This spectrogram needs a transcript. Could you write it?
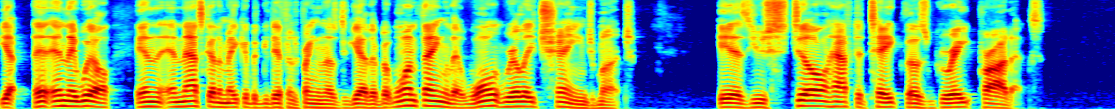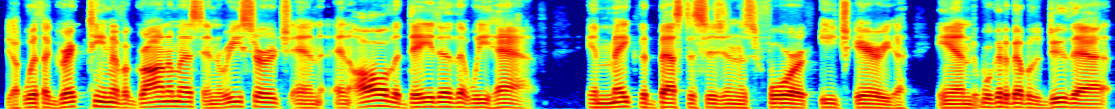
Yep, and, and they will, and and that's going to make a big difference bringing those together. But one thing that won't really change much is you still have to take those great products Yep. with a great team of agronomists and research and and all the data that we have and make the best decisions for each area. And we're going to be able to do that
